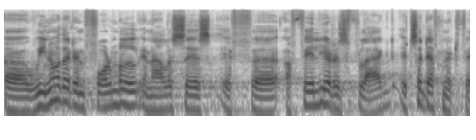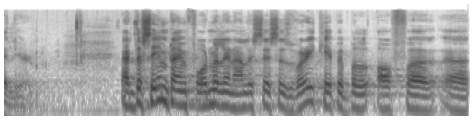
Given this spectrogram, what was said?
Uh, we know that in formal analysis, if uh, a failure is flagged, it's a definite failure. At the same time, formal analysis is very capable of uh, uh,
